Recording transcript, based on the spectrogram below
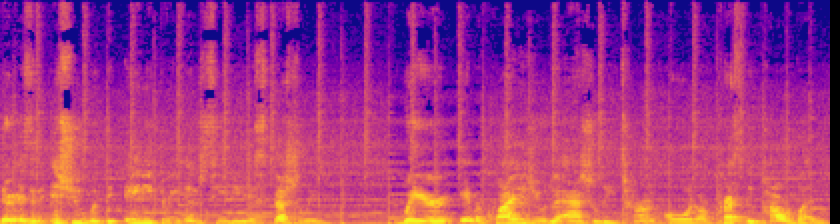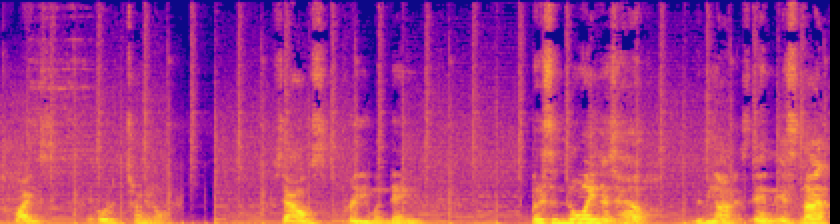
there is an issue with the 83 inch TV especially, where it requires you to actually turn on or press the power button twice in order to turn it on. Sounds pretty mundane, but it's annoying as hell, to be honest. And it's not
